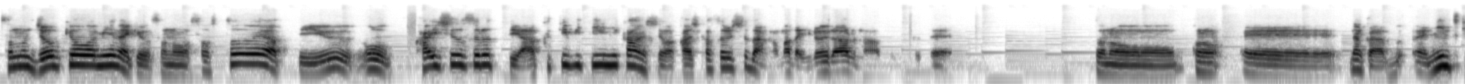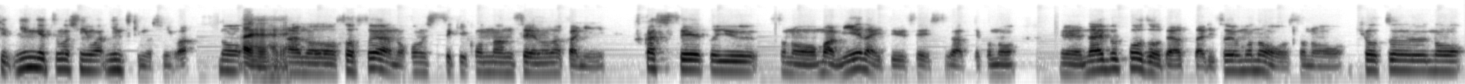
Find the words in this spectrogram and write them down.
その状況は見えないけど、そのソフトウェアっていうを回収するっていうアクティビティに関しては可視化する手段がまだいろいろあるなと思ってて、その、この、えー、なんか、人月、人月の神話、人月の神話の、はいはいはい。あの、ソフトウェアの本質的困難性の中に、不可視性という、その、まあ、見えないという性質があって、この、えー内部構造であったり、そういうものを、その、共通の、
